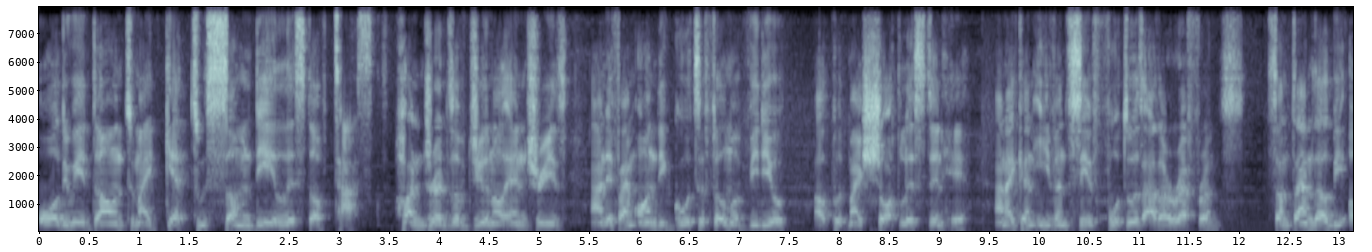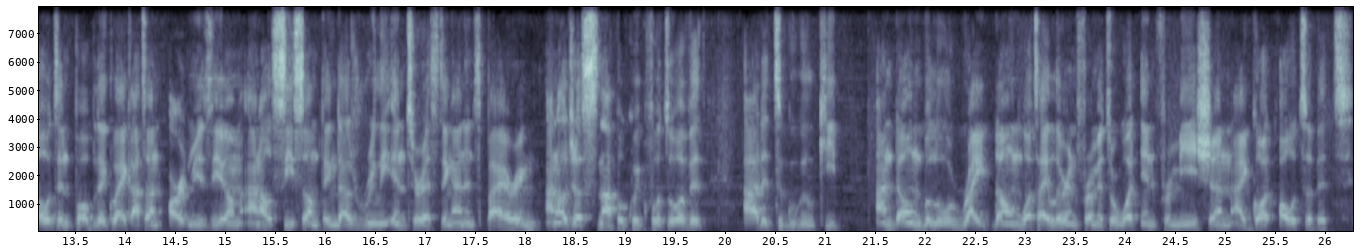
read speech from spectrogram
all the way down to my get to someday list of tasks. Hundreds of journal entries, and if I'm on the go to film a video, I'll put my short list in here. And I can even save photos as a reference. Sometimes I'll be out in public, like at an art museum, and I'll see something that's really interesting and inspiring, and I'll just snap a quick photo of it, add it to Google Keep, and down below write down what I learned from it or what information I got out of it.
